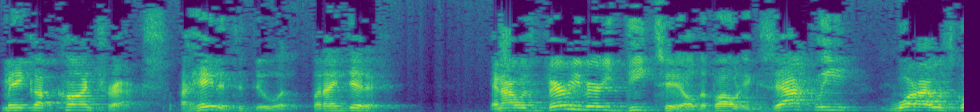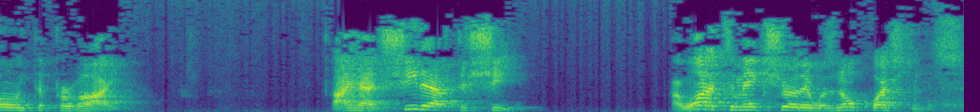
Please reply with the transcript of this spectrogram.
make up contracts. I hated to do it, but I did it. And I was very, very detailed about exactly what I was going to provide. I had sheet after sheet. I wanted to make sure there was no questions.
